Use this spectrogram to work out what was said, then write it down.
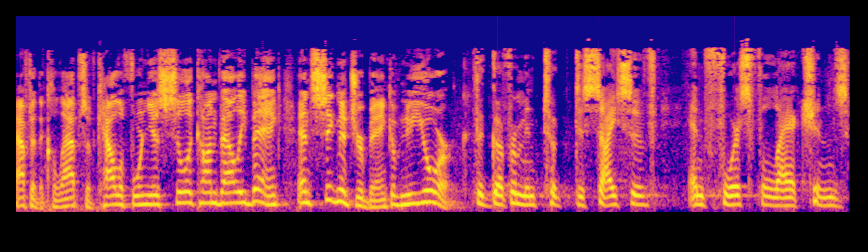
after the collapse of California's Silicon Valley Bank and Signature Bank of New York. The government took decisive and forceful actions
